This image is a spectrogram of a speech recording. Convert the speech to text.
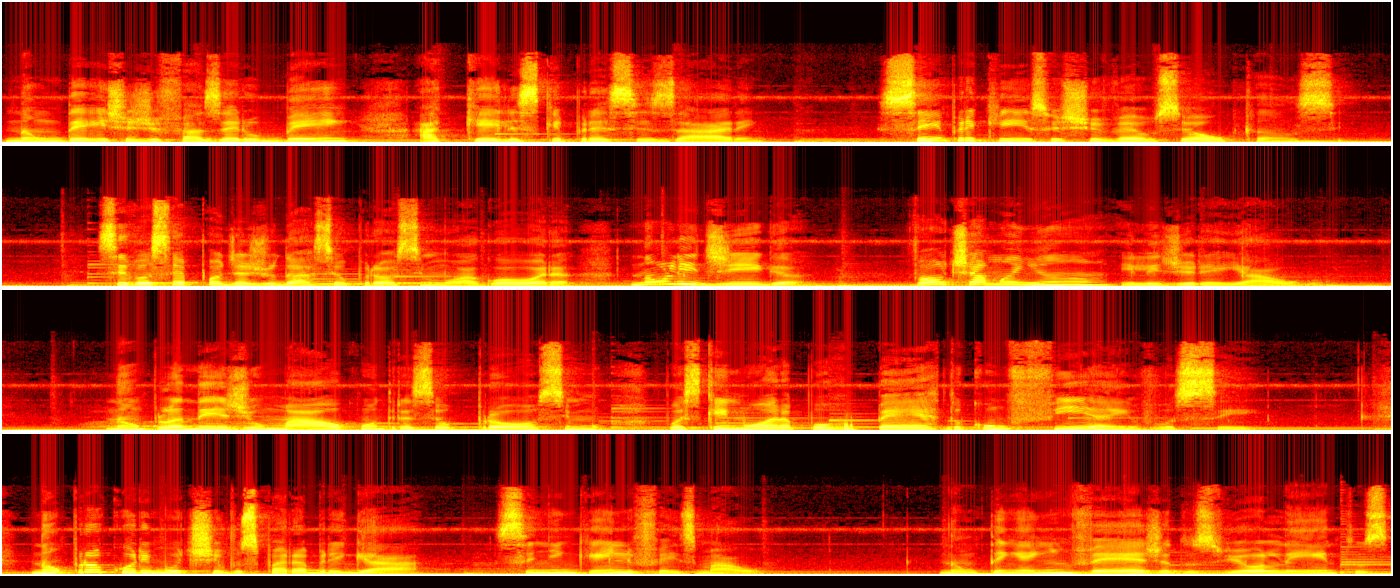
Não deixe de fazer o bem àqueles que precisarem, sempre que isso estiver ao seu alcance. Se você pode ajudar seu próximo agora, não lhe diga, Volte amanhã e lhe direi algo. Não planeje o mal contra seu próximo, pois quem mora por perto confia em você. Não procure motivos para brigar, se ninguém lhe fez mal. Não tenha inveja dos violentos,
